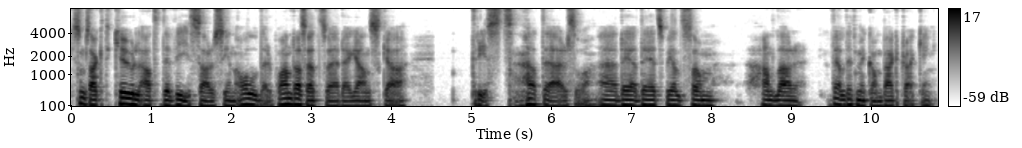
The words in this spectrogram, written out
som sagt kul att det visar sin ålder. På andra sätt så är det ganska trist att det är så. Ehm, det, det är ett spel som handlar väldigt mycket om backtracking.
